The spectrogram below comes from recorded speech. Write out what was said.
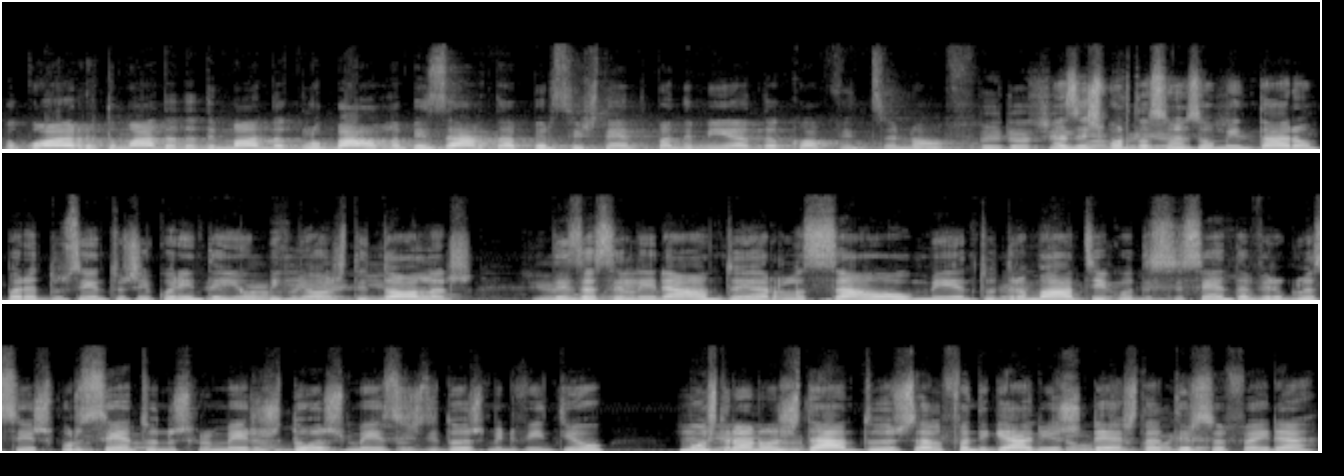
com a retomada da demanda global, apesar da persistente pandemia da Covid-19. As exportações aumentaram para 241 bilhões de dólares, desacelerando em relação ao aumento dramático de 60,6% nos primeiros dois meses de 2021 mostraram os dados alfandegários desta terça-feira.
